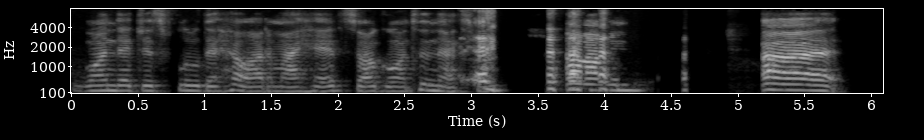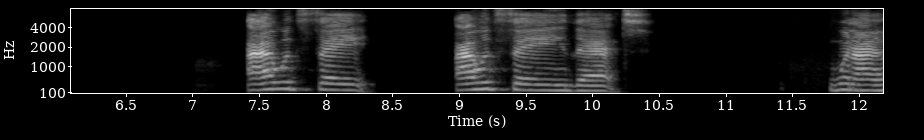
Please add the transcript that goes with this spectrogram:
one that just flew the hell out of my head, so I'll go on to the next one. um, uh, I would say, I would say that when I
